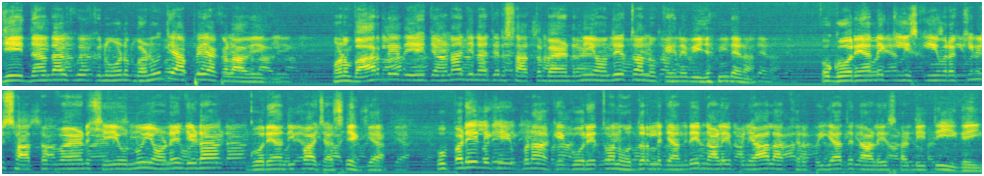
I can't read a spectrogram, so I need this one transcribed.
ਜੇ ਇਦਾਂ ਦਾ ਕੋਈ ਕਾਨੂੰਨ ਬਣੂ ਤੇ ਆਪੇ ਅਕਲ ਆਵੇਗੀ। ਹੁਣ ਬਾਹਰਲੇ ਦੇਸ਼ ਜਾਣਾ, ਜਿੰਨਾ ਚਿਰ ਸੱਤ ਬੈਂਡ ਨਹੀਂ ਆਉਂਦੇ, ਤੁਹਾਨੂੰ ਕਿਸੇ ਨੇ ਵੀਜ਼ਾ ਨਹੀਂ ਦੇਣਾ। ਉਹ ਗੋਰਿਆਂ ਨੇ ਕੀ ਸਕੀਮ ਰੱਖੀ ਵੀ 7 ਬੈਂਡ 6 ਉਹਨੂੰ ਹੀ ਆਉਣੇ, ਜਿਹੜਾ ਗੋਰਿਆਂ ਦੀ ਭਾਸ਼ਾ ਸਿੱਖ ਗਿਆ। ਉਹ ਪੜ੍ਹੇ ਲਿਖੇ ਬਣਾ ਕੇ ਗੋਰੇ ਤੁਹਾਨੂੰ ਉਧਰ ਲਿਜਾਂਦੇ, ਨਾਲੇ 50 ਲੱਖ ਰੁਪਈਆ ਤੇ ਨਾਲੇ ਸਾਡੀ ਧੀ ਗਈ।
